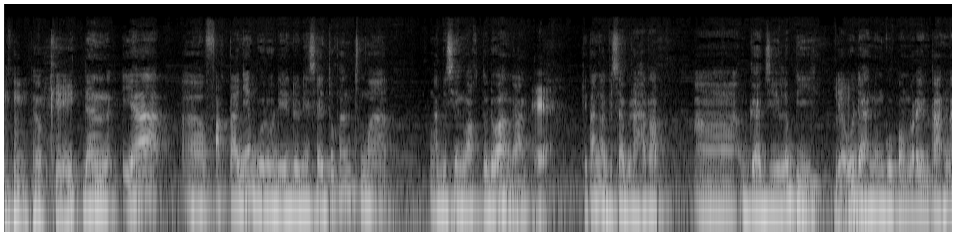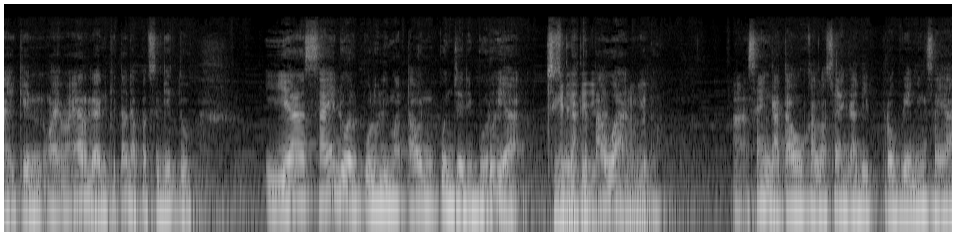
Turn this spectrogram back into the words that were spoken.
Oke. Dan ya eh, faktanya buruh di Indonesia itu kan cuma ngabisin waktu doang kan. Ya. Kita nggak bisa berharap eh, gaji lebih. Ya Hmm. udah nunggu pemerintah naikin UMR dan kita dapat segitu. Iya, saya 25 tahun pun jadi buruh ya Segitu sudah gitu juga. ketahuan Hmm. gitu. Eh, saya nggak tahu kalau saya nggak di programming saya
